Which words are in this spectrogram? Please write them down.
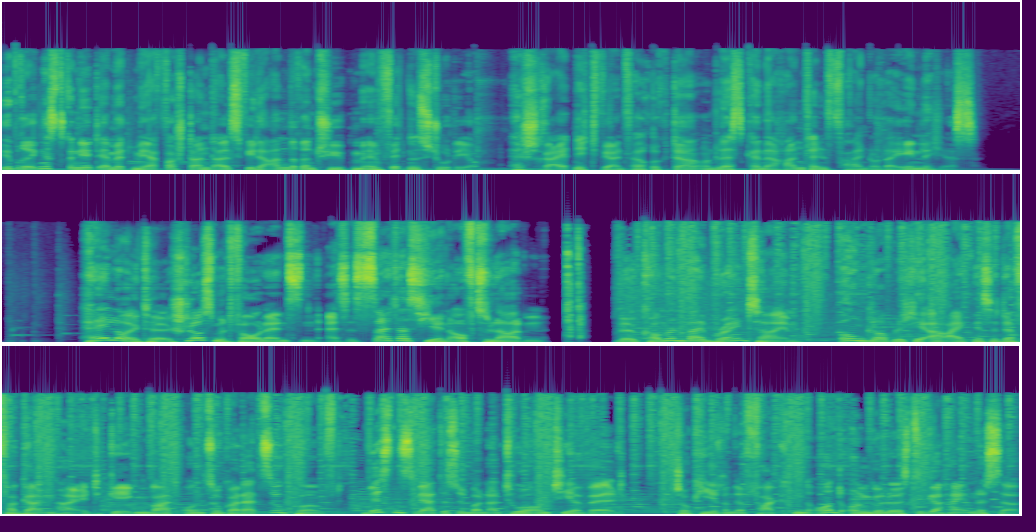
Übrigens trainiert er mit mehr Verstand als viele andere Typen im Fitnessstudio. Er schreit nicht wie ein Verrückter und lässt keine Hanteln fallen oder ähnliches. Hey Leute, Schluss mit Faulenzen. Es ist Zeit, das Hirn aufzuladen. Willkommen bei Braintime. Unglaubliche Ereignisse der Vergangenheit, Gegenwart und sogar der Zukunft. Wissenswertes über Natur und Tierwelt. Schockierende Fakten und ungelöste Geheimnisse.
